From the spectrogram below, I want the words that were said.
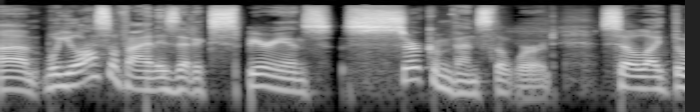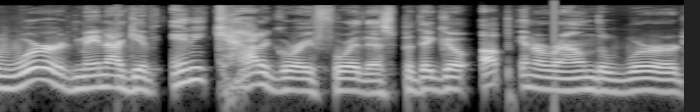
Um, what you'll also find is that experience circumvents the word. So, like the word may not give any category for this, but they go up and around the word.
